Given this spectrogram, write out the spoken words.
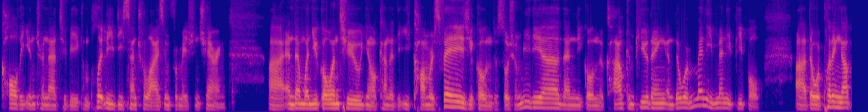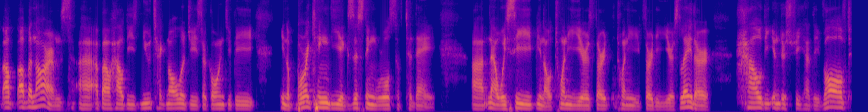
called the internet to be completely decentralized information sharing. Uh, and then when you go into, you know, kind of the e-commerce phase, you go into social media, then you go into cloud computing, and there were many, many people uh, that were putting up, up, up in arms uh, about how these new technologies are going to be, you know, breaking the existing rules of today. Uh, now we see, you know, 20 years, 30, 20, 30 years later, how the industry has evolved,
